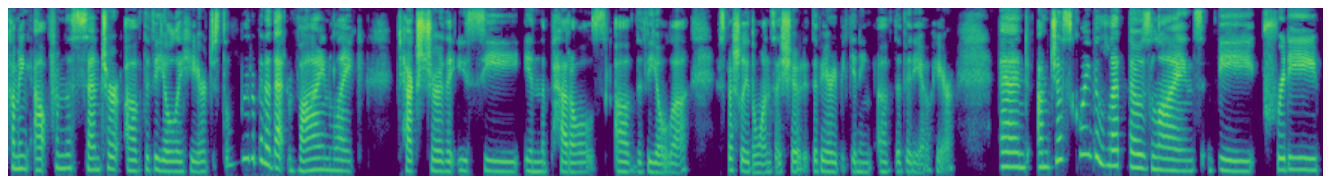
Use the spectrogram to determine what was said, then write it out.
coming out from the center of the viola here, just a little bit of that vine-like texture that you see in the petals of the viola, especially the ones I showed at the very beginning of the video here. And I'm just going to let those lines be pretty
